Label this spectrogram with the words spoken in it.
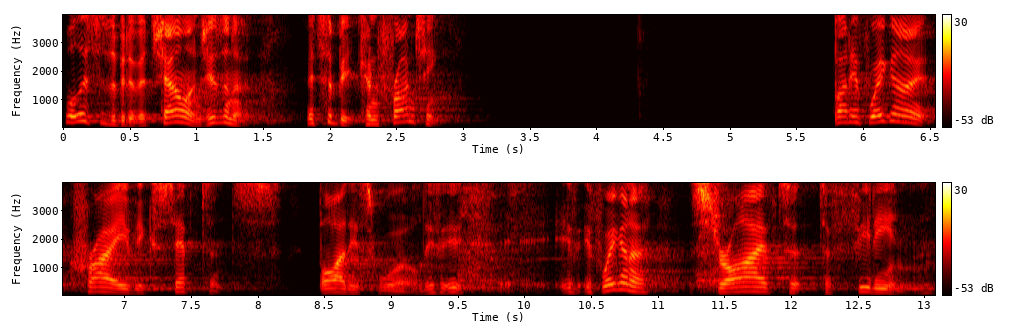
well, this is a bit of a challenge, isn't it? It's a bit confronting. But if we're going to crave acceptance by this world, if, if, if we're going to strive to, to fit in,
